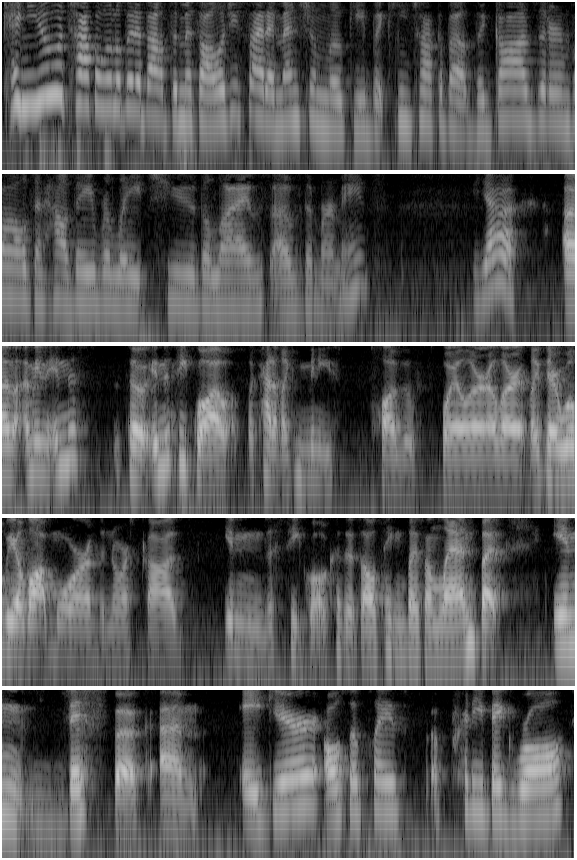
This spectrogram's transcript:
can you talk a little bit about the mythology side? I mentioned Loki, but can you talk about the gods that are involved and how they relate to the lives of the mermaids? Yeah. Um, I mean, in this, so in the sequel, kind of like mini plug of spoiler alert, like there will be a lot more of the Norse gods in the sequel because it's all taking place on land. But in this book, um, Aegir also plays a pretty big role,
